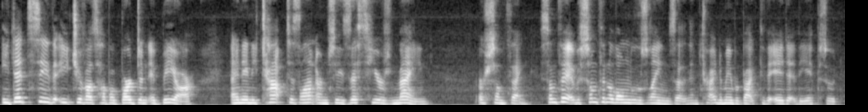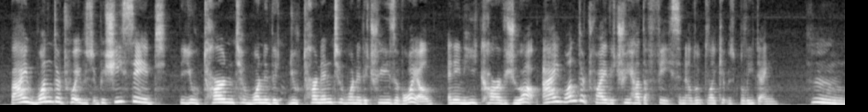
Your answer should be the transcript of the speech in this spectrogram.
He did say that each of us have a burden to bear, and then he tapped his lantern and says, This here's mine. Or something. Something it was something along those lines. I'm trying to remember back to the edit of the episode. But I wondered what he was but she said you'll turn to one of the you'll turn into one of the trees of oil and then he carves you up. I wondered why the tree had a face and it looked like it was bleeding. Hmm.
